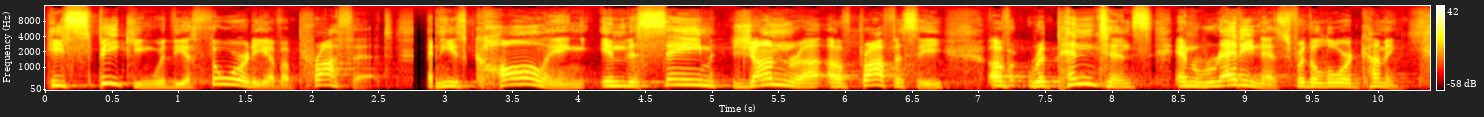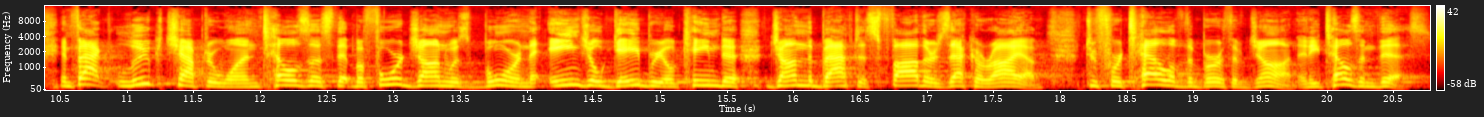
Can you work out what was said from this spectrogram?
He's speaking with the authority of a prophet, and he's calling in the same genre of prophecy of repentance and readiness for the Lord coming. In fact, Luke chapter 1 tells us that before John was born, the angel Gabriel came to John the Baptist's father, Zechariah, to foretell of the birth of John. And he tells him this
